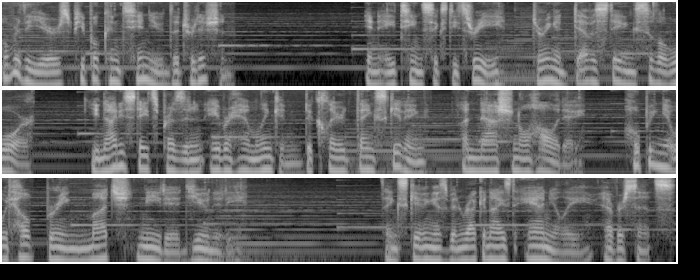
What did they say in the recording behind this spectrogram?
Over the years, people continued the tradition. In 1863, during a devastating civil war, United States President Abraham Lincoln declared Thanksgiving a national holiday, hoping it would help bring much needed unity. Thanksgiving has been recognized annually ever since.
